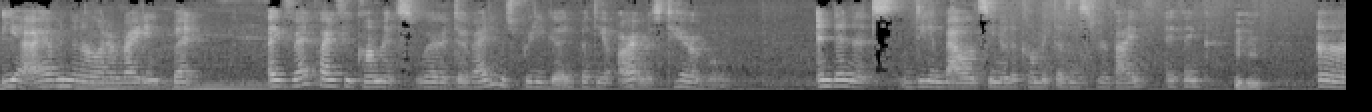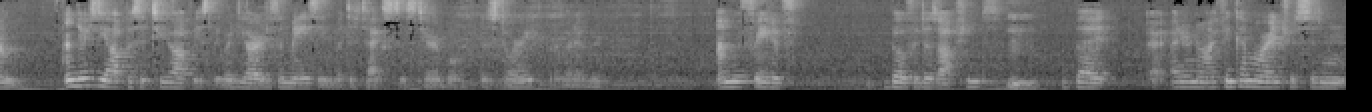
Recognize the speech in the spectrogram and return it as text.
yeah, I haven't done a lot of writing, but I've read quite a few comics where the writing was pretty good, but the art was terrible. And then it's the imbalance, you know, the comic doesn't survive, I think. hmm Um, and there's the opposite too, obviously, where the art is amazing, but the text is terrible, the story or whatever. I'm afraid of both of those options, hmm but I, I don't know. I think I'm more interested in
